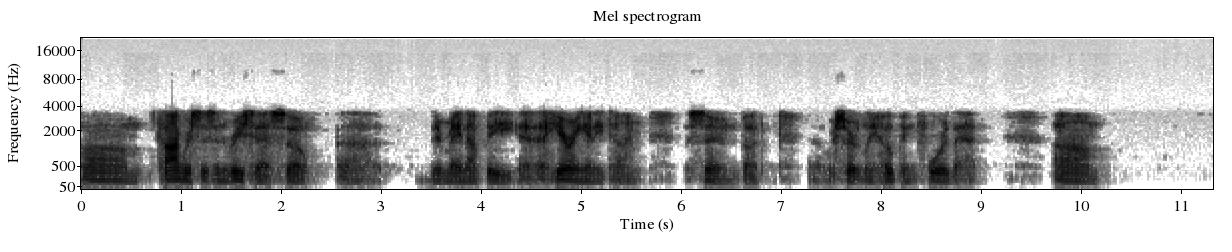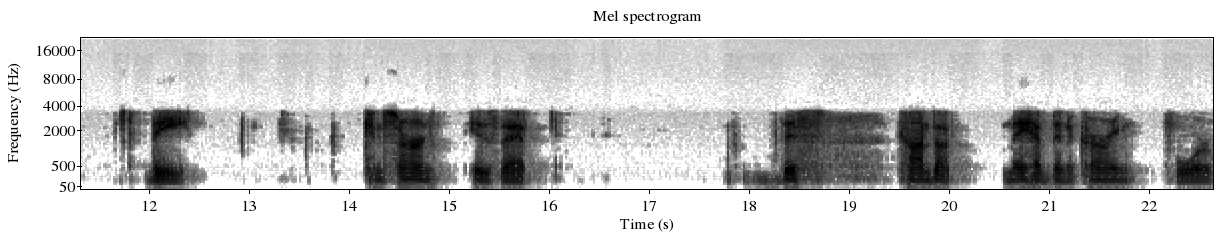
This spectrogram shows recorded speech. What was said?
Um, Congress is in recess, so may not be a hearing anytime soon, but uh, we're certainly hoping for that. Um, the concern is that this conduct may have been occurring for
